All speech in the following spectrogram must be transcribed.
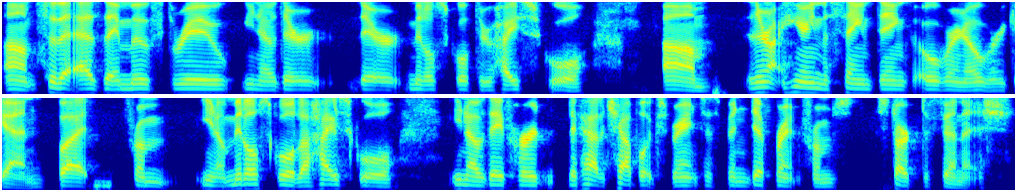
um, so that as they move through, you know, their their middle school through high school, um, they're not hearing the same things over and over again. But from you know middle school to high school, you know, they've heard they've had a chapel experience that's been different from start to finish.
